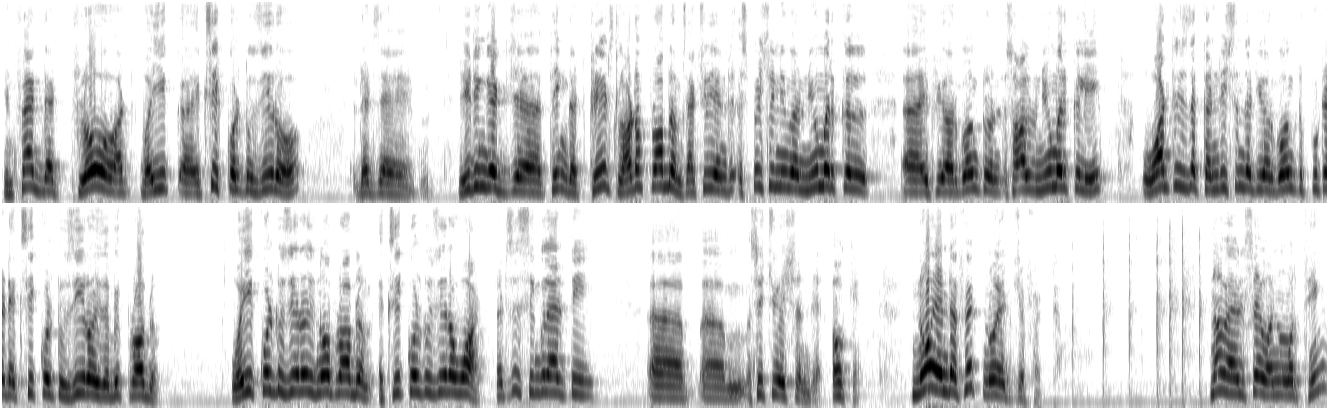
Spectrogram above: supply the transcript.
In fact, that flow at y uh, x equal to 0 that is a leading edge uh, thing that creates lot of problems actually and especially in your numerical uh, if you are going to solve numerically what is the condition that you are going to put at x equal to 0 is a big problem. y equal to 0 is no problem, x equal to 0 what? That is a singularity uh, um, situation there. Okay. No end effect, no edge effect. Now, I will say one more thing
